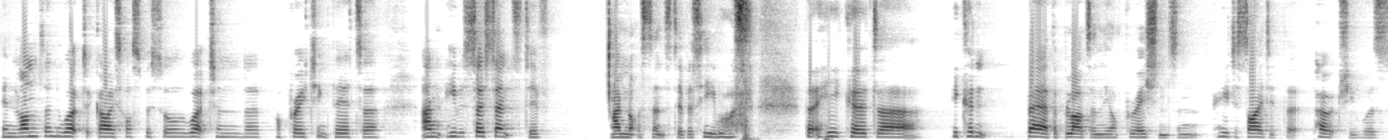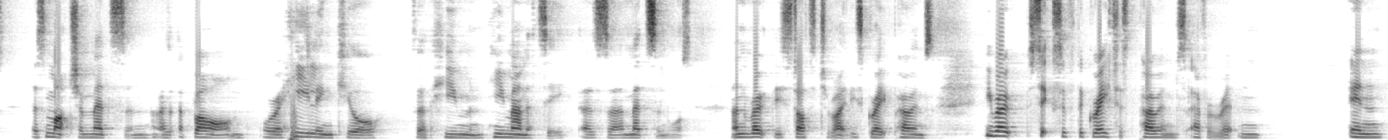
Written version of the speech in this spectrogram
in London, worked at Guy's Hospital, worked in the operating theatre, and he was so sensitive I'm not as sensitive as he was, that he could uh, he couldn't bear the blood and the operations, and he decided that poetry was as much a medicine, a, a balm, or a healing cure for human humanity as uh, medicine was, and wrote these started to write these great poems. He wrote six of the greatest poems ever written in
